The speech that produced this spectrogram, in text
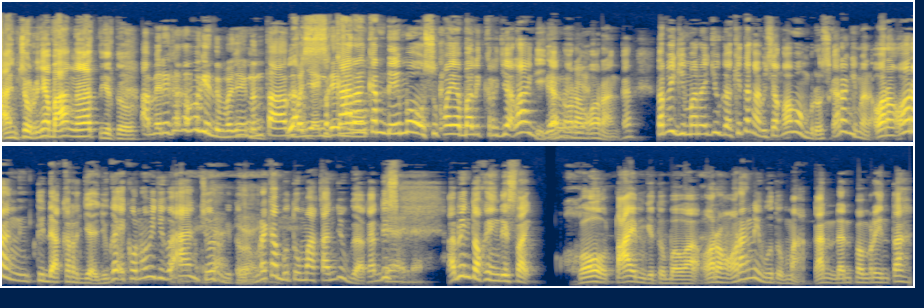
hancurnya banget gitu. Amerika kan begitu, banyak yang nentang, Lah, banyak yang sekarang demo. kan demo supaya balik kerja lagi kan ya. orang-orang kan. Tapi gimana juga kita nggak bisa ngomong bro. Sekarang gimana? Orang-orang tidak kerja juga ekonomi juga hancur Iya, gitu iya, loh. Mereka butuh makan juga kan. This, Iya, iya. I've been talking this like whole time gitu bahwa orang-orang nih butuh makan dan pemerintah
